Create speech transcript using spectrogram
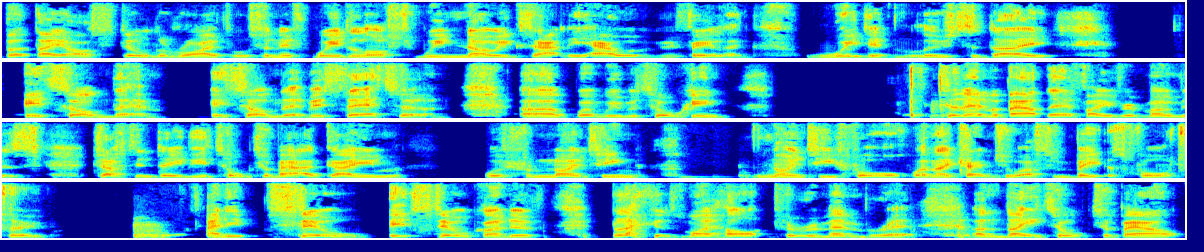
but they are still the rivals, and if we'd lost, we know exactly how we would be feeling. We didn't lose today; it's on them. It's on them. It's their turn. Uh, when we were talking to them about their favourite moments, Justin Dealey talked about a game was from 1994 when they came to us and beat us 4 2 and it still it still kind of blackens my heart to remember it. And they talked about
